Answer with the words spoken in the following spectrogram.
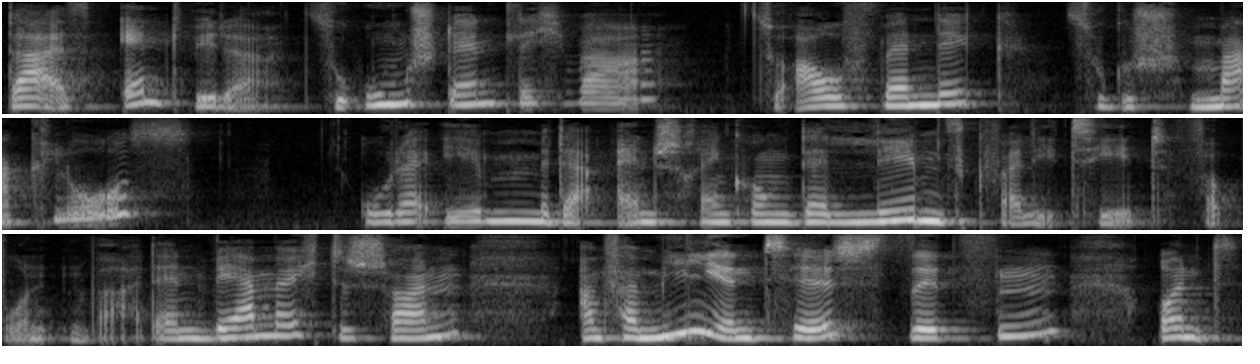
da es entweder zu umständlich war, zu aufwendig, zu geschmacklos oder eben mit der Einschränkung der Lebensqualität verbunden war. Denn wer möchte schon am Familientisch sitzen und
